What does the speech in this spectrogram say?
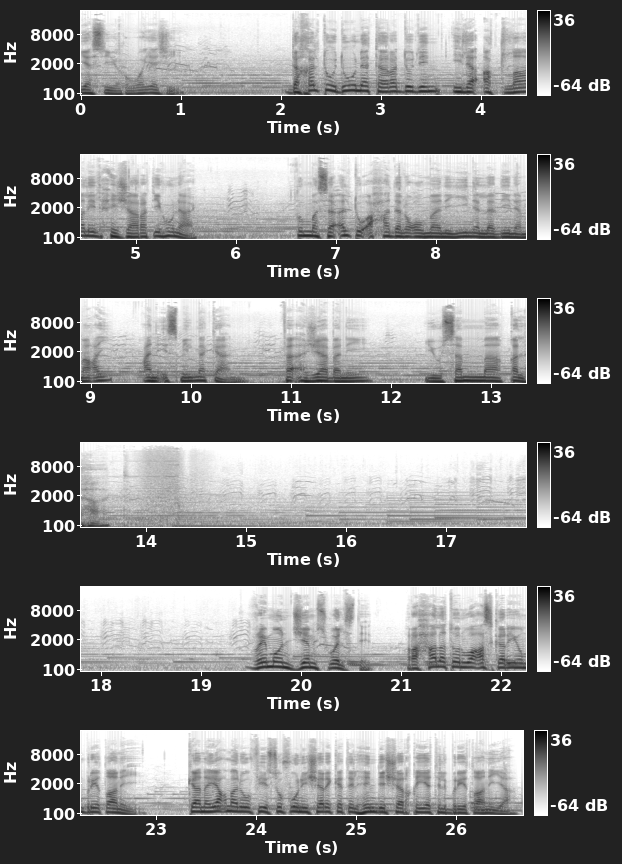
يسير ويجيء. دخلت دون تردد إلى أطلال الحجارة هناك ثم سألت أحد العمانيين الذين معي عن اسم المكان فأجابني يسمى قلهات. ريموند جيمس ويلستيد رحالة وعسكري بريطاني كان يعمل في سفن شركة الهند الشرقية البريطانية.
